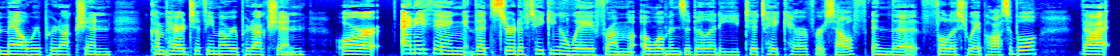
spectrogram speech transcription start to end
male reproduction compared to female reproduction, or anything that's sort of taking away from a woman's ability to take care of herself in the fullest way possible, that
